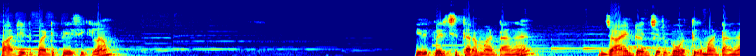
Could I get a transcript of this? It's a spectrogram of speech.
பாட்டிட்டு பாட்டி பேசிக்கலாம். இது பிரித்து தர மாட்டாங்க ஜாயிண்ட் வெஞ்சருக்கும் ஒத்துக்க மாட்டாங்க.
